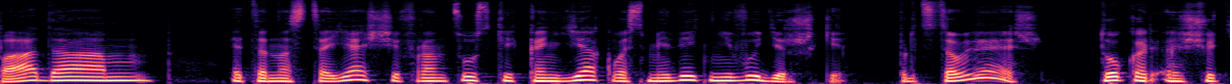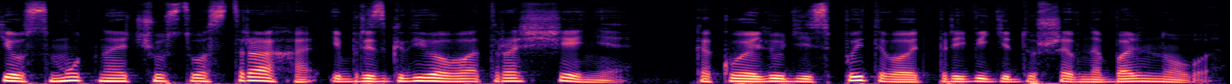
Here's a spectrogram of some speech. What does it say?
«Падам! Это настоящий французский коньяк восьмилетней выдержки. Представляешь?» Токарь ощутил смутное чувство страха и брезгливого отвращения, какое люди испытывают при виде душевно больного.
